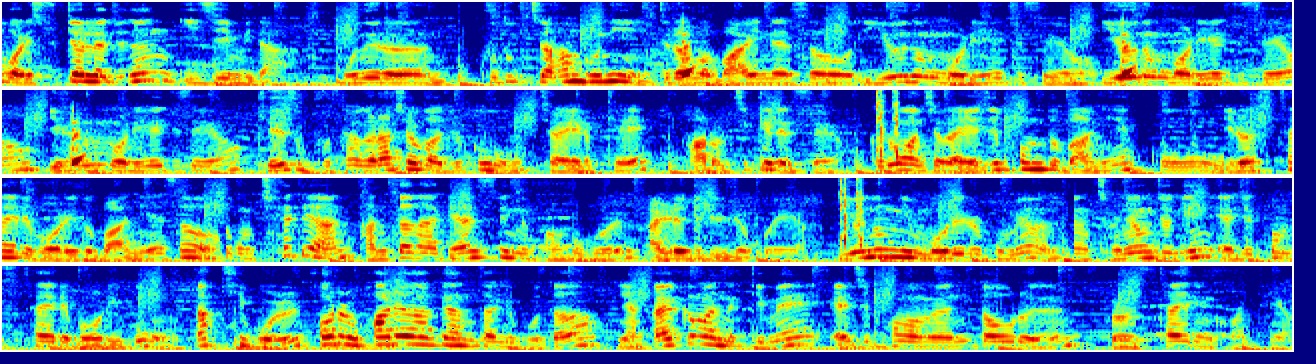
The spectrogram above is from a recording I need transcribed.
머리 숙제 알려주는 이지입니다. 오늘은 구독자 한 분이 드라마 마인에서 이은옥 머리 해주세요. 이은옥 머리 해주세요. 이은옥 머리 해주세요. 계속 부탁을 하셔가지고 제가 이렇게 바로 찍게 됐어요. 그동안 제가 에즈펌도 많이 했고 이런 스타일의 머리도 많이 해서 조금 최대한 간단하게 할 수 있는 방법을 알려드리려고 해요. 이은옥님 머리를 보면 그냥 전형적인 에즈펌 스타일의 머리고 딱히 뭘 펄을 화려하게 한다기보다 그냥 깔끔한 느낌의 에즈펌 하면 떠오르는 그런 스타일인 것 같아요.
